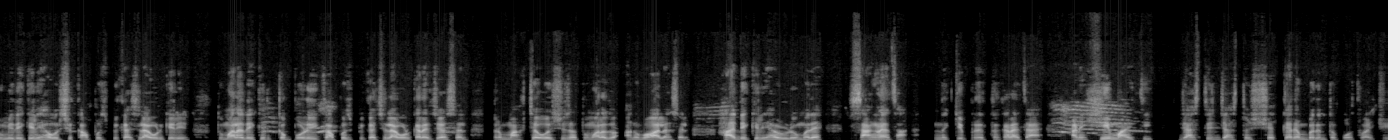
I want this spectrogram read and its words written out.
तुम्ही देखील ह्या वर्षी कापूस पिकाची लागवड केली तुम्हाला देखील कपोळी कापूस पिकाची लागवड करायची असेल तर मागच्या वर्षीचा तुम्हाला जो अनुभव आला असेल हा देखील ह्या व्हिडिओमध्ये सांगण्याचा नक्की प्रयत्न करायचा आहे आणि ही माहिती जास्तीत जास्त शेतकऱ्यांपर्यंत पोहोचवायची.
